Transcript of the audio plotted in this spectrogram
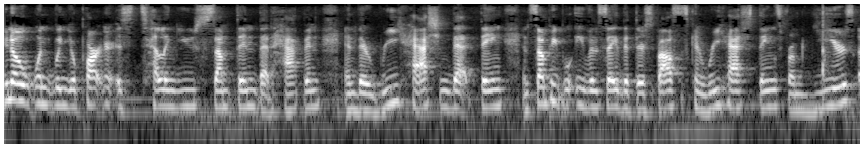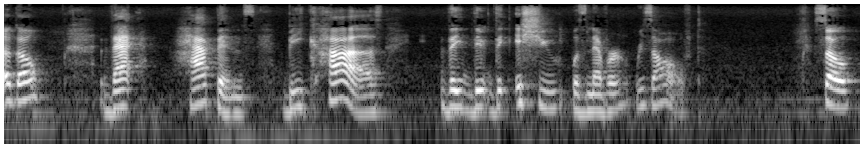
You know, when, when your partner is telling you something that happened and they're rehashing that thing, and some people even say that their spouses can rehash things from years ago, that happens because the, the, the issue was never resolved. So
